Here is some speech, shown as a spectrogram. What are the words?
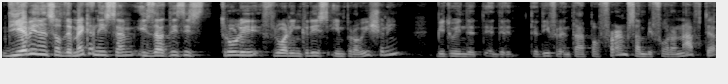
The evidence of the mechanism is that this is truly through an increase in provisioning, between the, the, the different type of firms and before and after.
